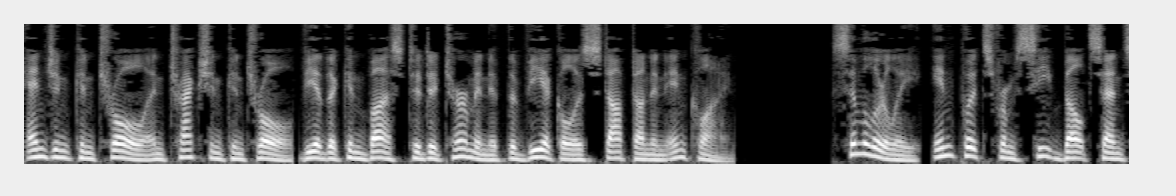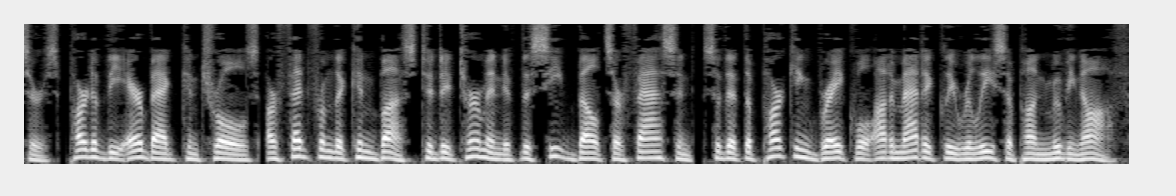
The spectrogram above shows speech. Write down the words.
engine control and traction control via the CAN bus to determine if the vehicle is stopped on an incline. Similarly, inputs from seat belt sensors part of the airbag controls are fed from the CAN bus to determine if the seat belts are fastened, so that the parking brake will automatically release upon moving off.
